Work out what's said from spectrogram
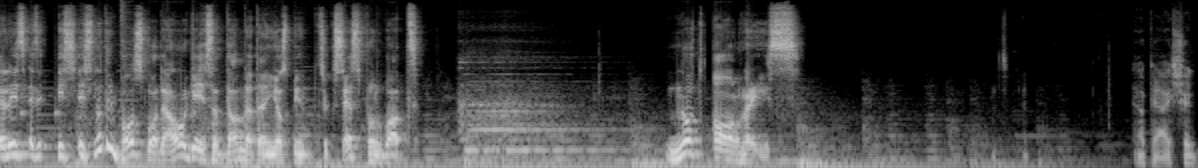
At least it- it's, it's not impossible. There are games that have done that and just been successful, but not always. Okay, I should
